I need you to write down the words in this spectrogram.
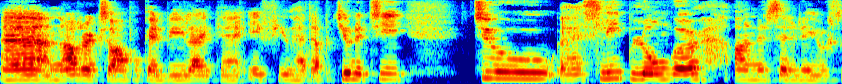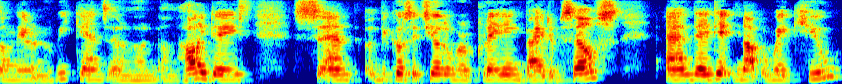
another example can be like uh, if you had opportunity to uh, sleep longer on a Saturday or Sunday or on the weekends and on, on holidays, and because the children were playing by themselves and they did not wake you,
